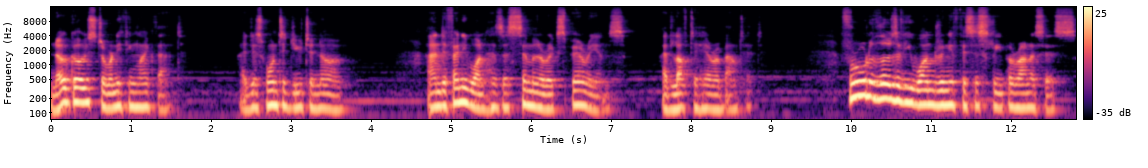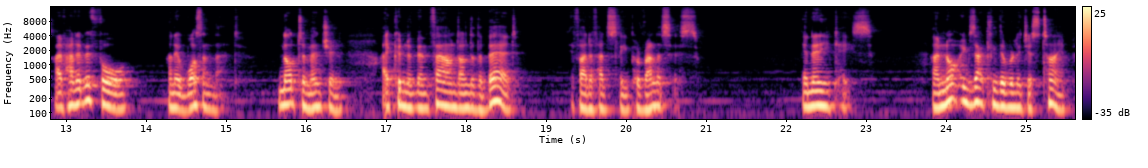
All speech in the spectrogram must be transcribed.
No ghost or anything like that. I just wanted you to know and if anyone has a similar experience, I'd love to hear about it. For all of those of you wondering if this is sleep paralysis, I've had it before, and it wasn't that. Not to mention, I couldn't have been found under the bed if I'd have had sleep paralysis. In any case, I'm not exactly the religious type,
